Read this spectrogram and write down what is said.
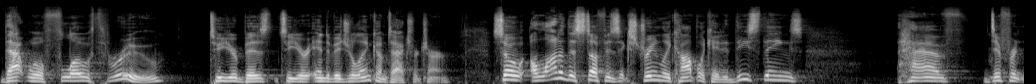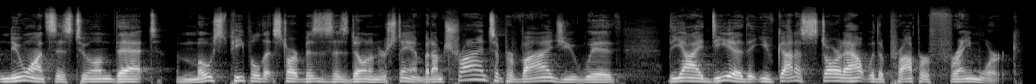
that will flow through to your biz to your individual income tax return. So a lot of this stuff is extremely complicated. These things have different nuances to them that most people that start businesses don't understand. But I'm trying to provide you with the idea that you've got to start out with a proper framework.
